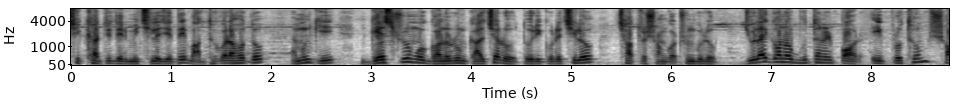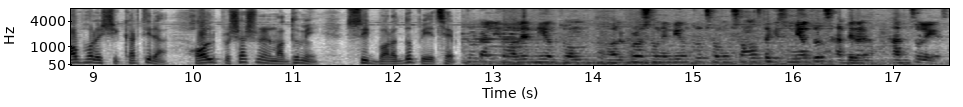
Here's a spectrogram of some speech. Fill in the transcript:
শিক্ষার্থীদের মিছিলে যেতে বাধ্য করা হতো এমনকি গেস্ট রুম ও গণরুম কালচারও তৈরি করেছিল ছাত্র সংগঠনগুলো। জুলাই গণ অভ্যুত্থানের পর এই প্রথম সব হলের শিক্ষার্থীরা হল প্রশাসনের মাধ্যমে সিট বরাদ্দ পেয়েছে। টোটালি হলের নিয়ন্ত্রণ হল প্রশাসনের নিয়ন্ত্রণ সমস্ত কিছু নিয়ন্ত্রণ হাতে চলে গেছে।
